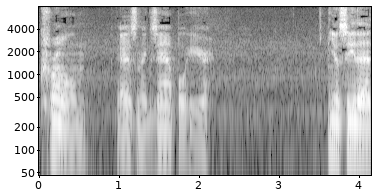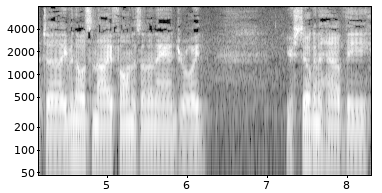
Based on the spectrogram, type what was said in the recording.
Chrome as an example here. You'll see that uh, even though it's an iPhone, it's on an Android, you're still going to have the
